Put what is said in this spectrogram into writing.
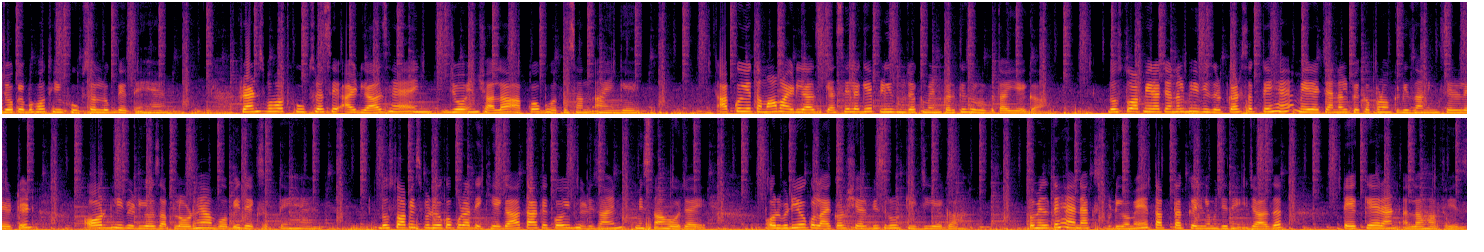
जो कि बहुत ही खूबसूरत लुक देते हैं। फ्रेंड्स, बहुत खूबसूरत से आइडियाज़ हैं जो इन आपको बहुत पसंद आएँगे। आपको ये तमाम आइडियाज़ कैसे लगे, प्लीज़ मुझे कमेंट करके ज़रूर बताइएगा। दोस्तों, आप मेरा चैनल भी विज़िट कर सकते हैं। मेरे चैनल पे कपड़ों की डिज़ाइनिंग से रिलेटेड और भी वीडियोस अपलोड हैं, आप वो भी देख सकते हैं। दोस्तों, आप इस वीडियो को पूरा देखिएगा, ताकि कोई भी डिज़ाइन मिस ना हो जाए। और वीडियो को लाइक और शेयर भी ज़रूर कीजिएगा। तो मिलते हैं नेक्स्ट वीडियो में। तब तक के लिए मुझे इजाज़त। टेक केयर एंड अल्लाह हाफिज़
